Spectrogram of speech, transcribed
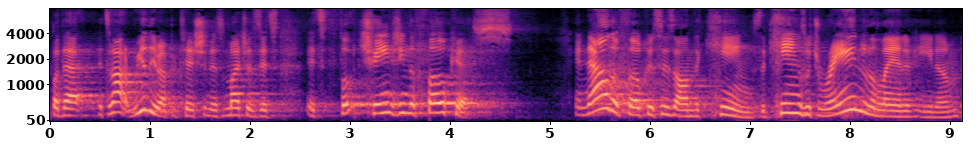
but that it's not really repetition as much as it's, it's fo- changing the focus. And now the focus is on the kings, the kings which reigned in the land of Edom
